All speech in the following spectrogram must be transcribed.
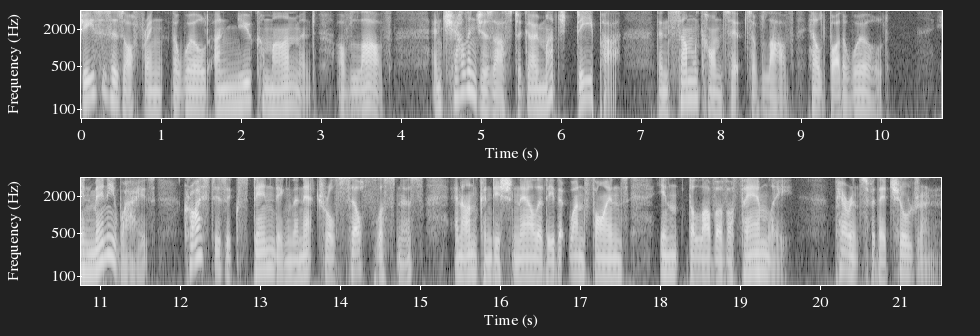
Jesus is offering the world a new commandment of love and challenges us to go much deeper than some concepts of love held by the world. In many ways, Christ is extending the natural selflessness and unconditionality that one finds in the love of a family, parents for their children,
